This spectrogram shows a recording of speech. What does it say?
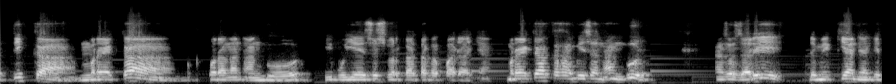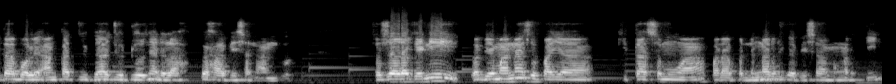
ketika mereka kekurangan anggur, Ibu Yesus berkata kepadanya, mereka kehabisan anggur. Nah, saudari, Demikian yang kita boleh angkat juga judulnya adalah kehabisan anggur. Saudara ini bagaimana supaya kita semua para pendengar juga bisa mengerti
